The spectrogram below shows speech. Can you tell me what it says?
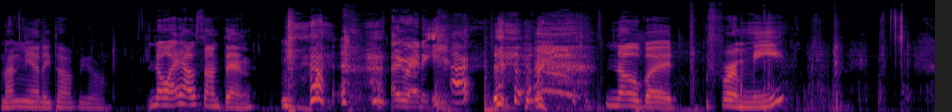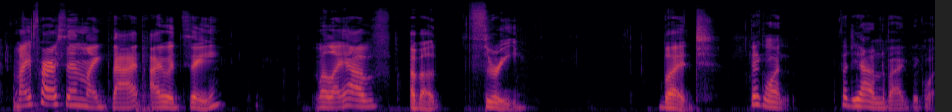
Nothing yet, Tapio. No, I have something. Are you ready? no, but for me, my person like that, I would say, well, I have about three. But Pick one. Put your hand in the bag. Pick one.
